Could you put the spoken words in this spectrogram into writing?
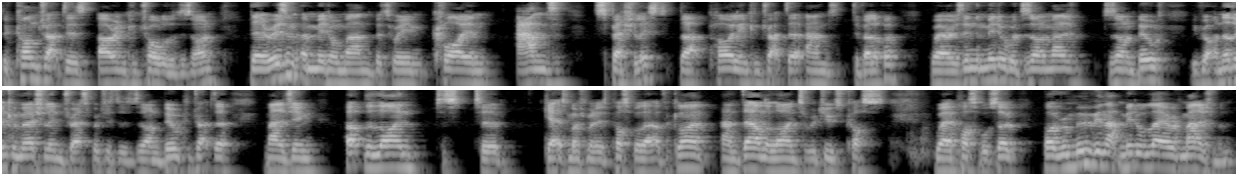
the contractors are in control of the design. There isn't a middleman between client and specialist, that piling contractor and developer. Whereas in the middle with design and manage, design and build, you've got another commercial interest, which is the design and build contractor managing up the line to, to get as much money as possible out of the client and down the line to reduce costs where possible. So by removing that middle layer of management,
